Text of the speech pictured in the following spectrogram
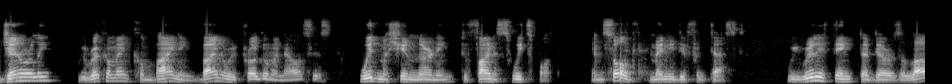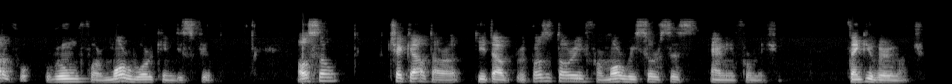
Generally, we recommend combining binary program analysis with machine learning to find a sweet spot and solve many different tasks. We really think that there is a lot of room for more work in this field. Also, check out our GitHub repository for more resources and information. Thank you very much.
